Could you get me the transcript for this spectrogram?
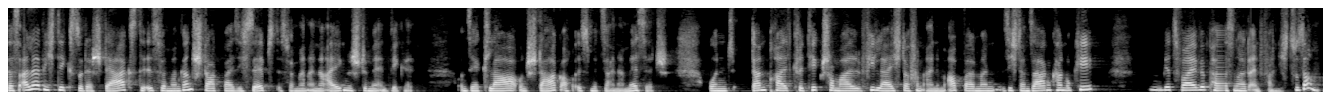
das Allerwichtigste oder Stärkste ist, wenn man ganz stark bei sich selbst ist, wenn man eine eigene Stimme entwickelt und sehr klar und stark auch ist mit seiner Message. Und dann prallt Kritik schon mal viel leichter von einem ab, weil man sich dann sagen kann, okay, wir zwei, wir passen halt einfach nicht zusammen.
